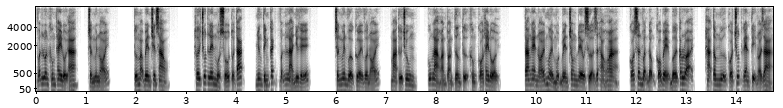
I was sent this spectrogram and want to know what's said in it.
vẫn luôn không thay đổi a, trần nguyên nói. Tướng mạo bên trên sao? Hơi chút lên một số tuổi tác, nhưng tính cách vẫn là như thế. Trần nguyên vừa cười vừa nói, mà tứ trung cũng là hoàn toàn tương tự không có thay đổi. Ta nghe nói mười một bên trong đều sửa rất hào hoa, có sân vận động có bể bơi các loại, hạ tâm ngữ có chút ghen tị nói ra.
